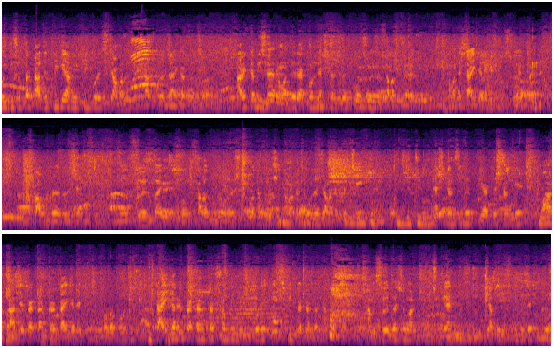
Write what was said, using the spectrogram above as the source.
ওই দু সপ্তাহ কাজের থেকে আমি ফিল করেছি যে আমার ওইখানে কাজ করার জায়গা রয়েছে। আরেকটা বিষয় আমাদের এখন ন্যাশনাল টিমের কোচ ভাই আমাদের টাইগারের কিন্তু সোয়েল ভাই বাবুল ভাই রয়েছে আমি সোয়েল ভাই এবং সালাদুল ওনাদের সঙ্গে কথা বলেছি। আমার কাছে মনে হয়েছে আমাদের কাছে ন্যাশনাল টিমের প্লেয়ারদের সঙ্গে কাজের প্যাটার্নটা টাইগারের ফলো হচ্ছে। টাইগারের প্যাটার্নটার সঙ্গে মিল করে এইচপির প্যাটার্নটা থাকে আমি ভাইয়ের সঙ্গে আর কিছু প্ল্যান করছি যদি আমি এইচপিতে যাই কোন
